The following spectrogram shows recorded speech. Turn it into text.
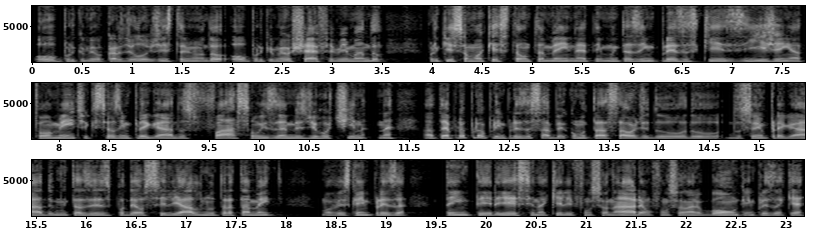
ou porque o meu cardiologista me mandou, ou porque o meu chefe me mandou. Porque isso é uma questão também, né? Tem muitas empresas que exigem atualmente que seus empregados façam exames de rotina, né? Até para a própria empresa saber como está a saúde do, do, do seu empregado e muitas vezes poder auxiliá-lo no tratamento. Uma vez que a empresa tem interesse naquele funcionário, é um funcionário bom, que a empresa quer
